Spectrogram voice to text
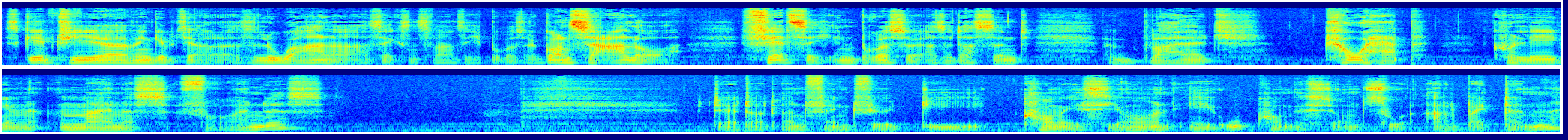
Es gibt hier, wen gibt es hier alles? Luana, 26, Brüssel. Gonzalo, 40 in Brüssel. Also das sind bald Cohab-Kollegen meines Freundes, der dort anfängt für die Kommission, EU-Kommission zu arbeiten.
